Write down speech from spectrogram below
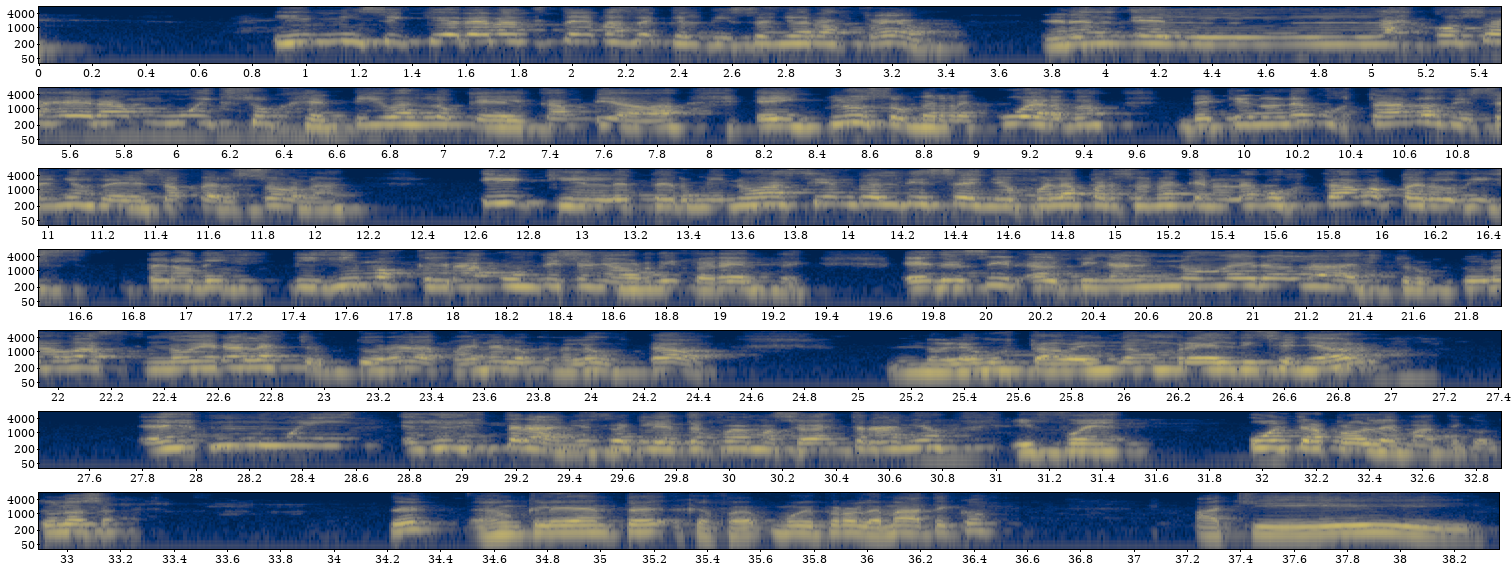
Y ni siquiera eran temas de que el diseño era feo. las cosas eran muy subjetivas lo que él cambiaba e incluso me recuerdo de que no le gustaban los diseños de esa persona y quien le terminó haciendo el diseño fue la persona que no le gustaba, pero pero dijimos que era un diseñador diferente. Es decir, al final no era la estructura base, no era la estructura de la página lo que no le gustaba. No le gustaba el nombre del diseñador. Es muy es extraño. Ese cliente fue demasiado extraño y fue ultra problemático. Tú lo sabes. Sí, es un cliente que fue muy problemático. Aquí,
